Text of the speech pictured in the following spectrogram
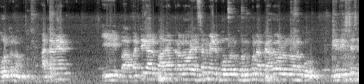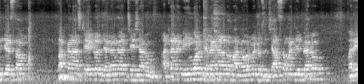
కోరుతున్నాం. అట్లనే ఈ బట్టి గారి పాదయాత్రలో అసైన్మెంట్ భూములు కొనుక్కున్న పేదవాళ్ళు వాళ్ళకు మేము రిజిస్ట్రేషన్ చేస్తాం. పక్కన స్టేట్లో జగన్ గారు చేశారు. అట్లనే మేము కూడా తెలంగాణలో మా గవర్నమెంట్ వచ్చి చేస్తామని చెప్పారు. మరి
